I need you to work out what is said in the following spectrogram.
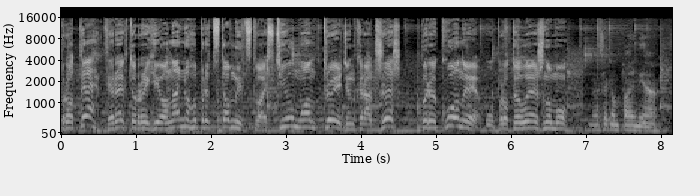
Проте директор регіонального представництва Stillmont Trading Раджеш переконує у протилежному. Наша компания э,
